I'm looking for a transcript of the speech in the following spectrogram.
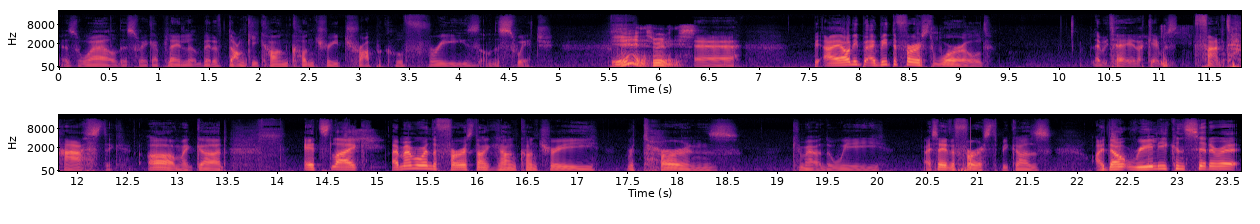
as well this week. I played a little bit of Donkey Kong Country Tropical Freeze on the Switch. Yeah, it's really nice. Uh, I only I beat the first world. Let me tell you, that game was fantastic. Oh my god, it's like I remember when the first Donkey Kong Country Returns came out on the Wii. I say the first because I don't really consider it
